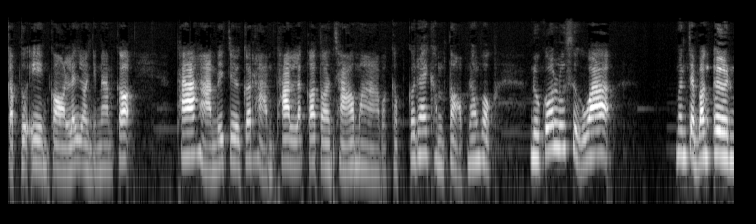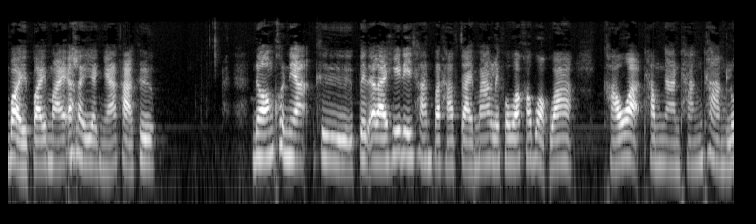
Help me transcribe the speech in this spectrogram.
กับตัวเองก่อนแล้วหลังจากนั้นก็ถ้าหาไม่เจอก็ถามท่านแล้วก็ตอนเช้ามากับก็ได้คำตอบน้องบอก หนูก็รู้สึกว่ามันจะบังเอิญบ่อยไปไหมอะไรอย่างเงี้ยค่ะ คือ น้องคนเนี้ยคือเป็นอะไรที่ดิฉันประทับใจมากเลย เพราะว่าเขาบอกว่าเขาอะทำงานทั้งทางโล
